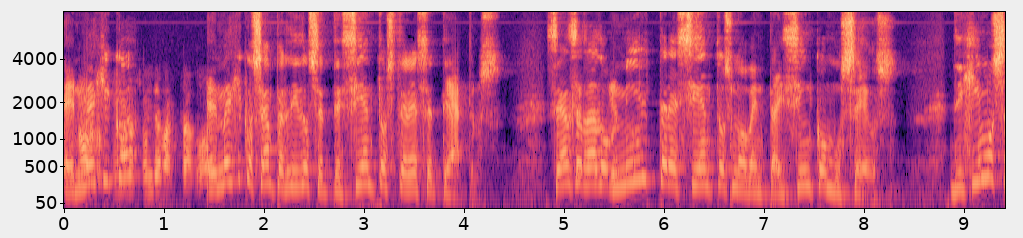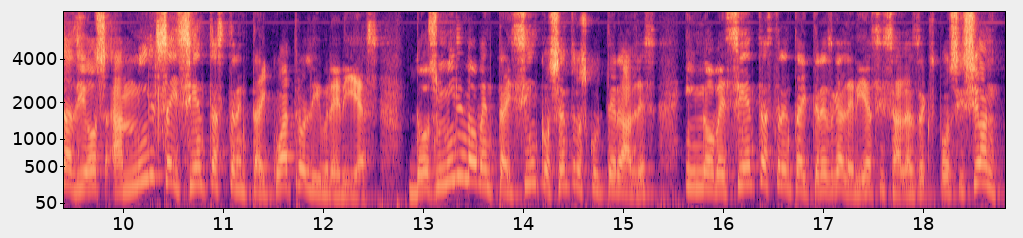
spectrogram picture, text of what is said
en no, México, son devastadores. en México se han perdido 713 teatros. Se han cerrado 1.395 museos. Dijimos adiós a 1.634 librerías, 2.095 centros culturales y 933 galerías y salas de exposición.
